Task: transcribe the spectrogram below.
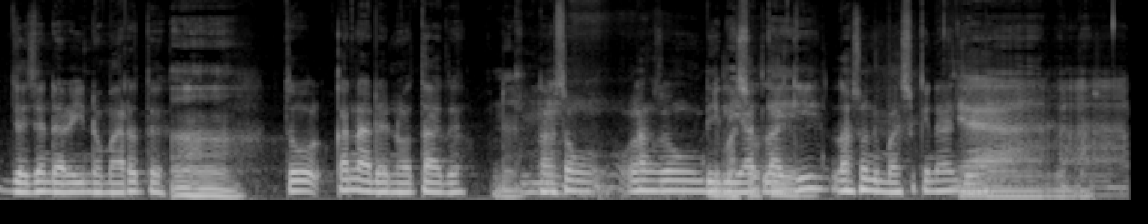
jajan dari Indomaret tuh, Aha, tuh kan ada nota tuh. bener. Langsung langsung dilihat Dimasukin. lagi, langsung dimasukin aja. Ya, bener. Ah.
